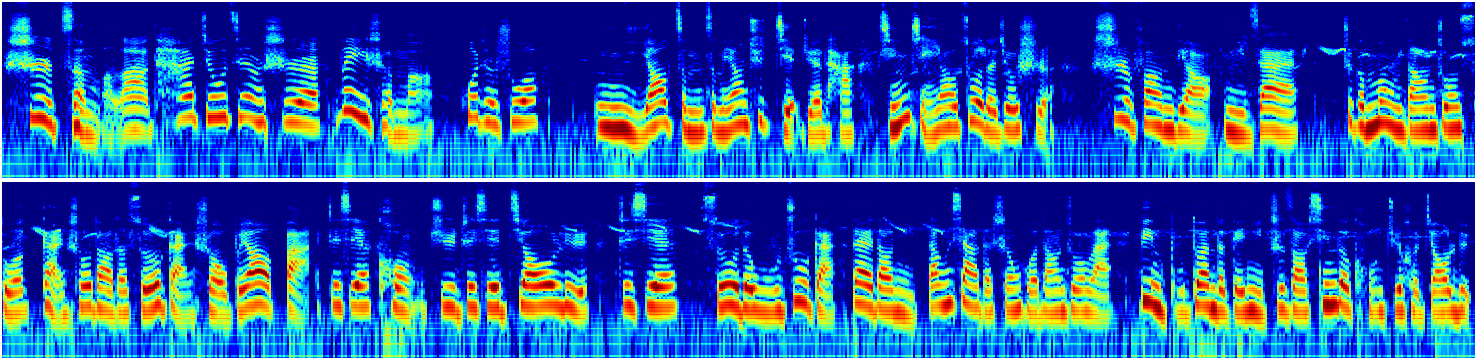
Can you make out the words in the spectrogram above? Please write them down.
是怎么了，他究竟是为什么，或者说你要怎么怎么样去解决它，仅仅要做的就是释放掉你在这个梦当中所感受到的所有感受，不要把这些恐惧、这些焦虑、这些所有的无助感带到你当下的生活当中来，并不断的给你制造新的恐惧和焦虑。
